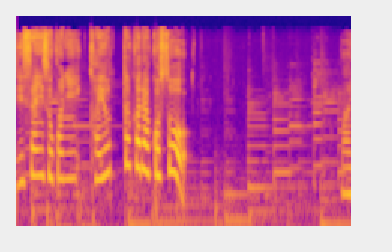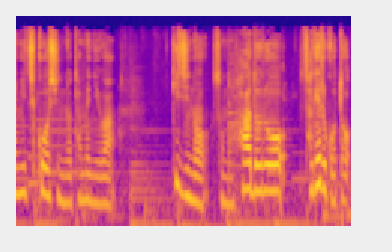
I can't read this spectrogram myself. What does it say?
実際にそこに通ったからこそ毎日更新のためには記事のそのハードルを下げること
